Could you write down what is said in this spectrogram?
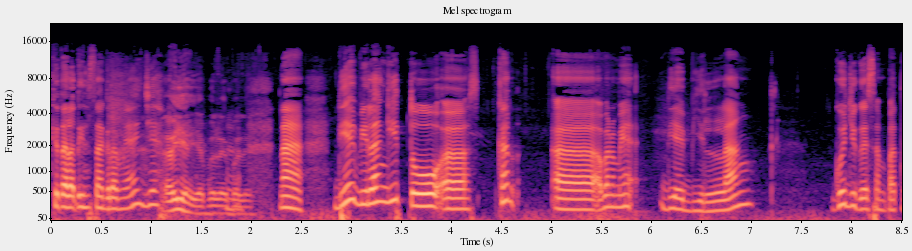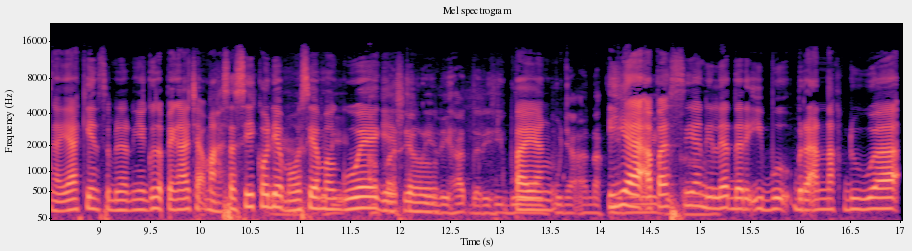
kita lihat Instagramnya aja Oh iya iya boleh boleh. Nah, dia bilang gitu, eh, kan eh, apa namanya? Dia bilang, gue juga sempat nggak yakin sebenarnya gue sampai ngaca masa sih kok dia mau sih sama Jadi, gue apa gitu. sih yang dilihat dari ibu Apa yang- punya anak Iya, ini, apa gitu. sih yang dilihat dari ibu beranak dua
